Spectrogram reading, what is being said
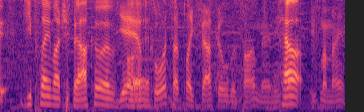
Do you play much Falco? Yeah, of course. I play Falco all the time, man. He's, How- my, he's my main.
